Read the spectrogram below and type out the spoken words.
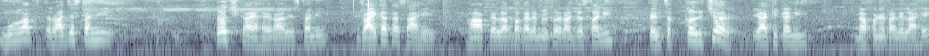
मुळात राजस्थानी टच काय आहे? राजस्थानी जायका कसा आहे हा आपल्याला बघायला मिळतो राजस्थानी त्यांचं कल्चर या ठिकाणी दाखवण्यात आलेलं आहे.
